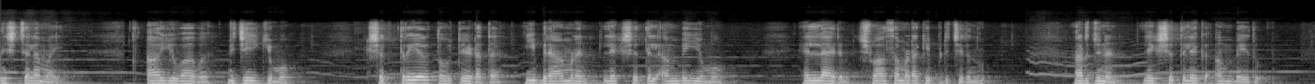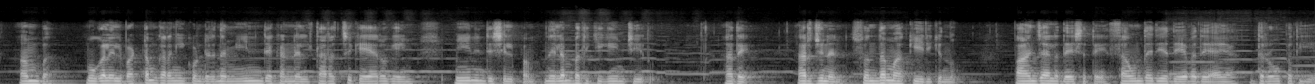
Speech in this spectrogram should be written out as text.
നിശ്ചലമായി. ആ യുവാവ് വിജയിക്കുമോ? ക്ഷത്രിയർ തോറ്റയിടത്ത് ഈ ബ്രാഹ്മണൻ ലക്ഷ്യത്തിൽ അമ്പെയ്യുമോ? എല്ലാവരും ശ്വാസമടക്കി പിടിച്ചിരുന്നു. അർജുനൻ ലക്ഷ്യത്തിലേക്ക് അമ്പെയ്തു. അമ്പ് മുകളിൽ വട്ടം കറങ്ങിക്കൊണ്ടിരുന്ന മീനിന്റെ കണ്ണിൽ തറച്ചു കയറുകയും മീനിന്റെ ശില്പം നിലംപതിക്കുകയും ചെയ്തു. അതെ അർജുനൻ സ്വന്തമാക്കിയിരിക്കുന്നു. പാഞ്ചാല ദേശത്തെ സൗന്ദര്യ ദേവതയായ ദ്രൗപതിയെ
